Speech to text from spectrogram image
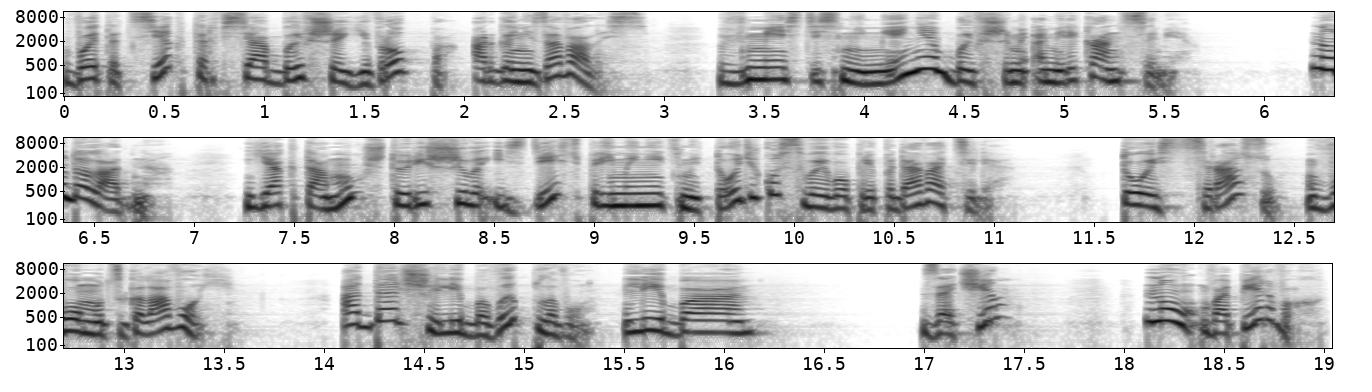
в этот сектор вся бывшая Европа организовалась, вместе с не менее бывшими американцами. Ну да ладно, я к тому, что решила и здесь применить методику своего преподавателя. То есть сразу в омут с головой. А дальше либо выплыву, либо... Зачем? Ну, во-первых,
